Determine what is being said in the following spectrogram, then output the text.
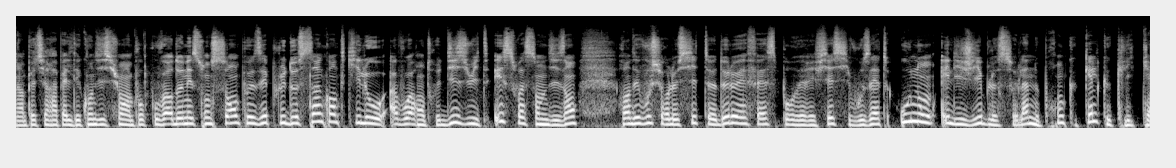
Un petit rappel des conditions. Hein. Pour pouvoir donner son sang, peser plus de 50 kilos, avoir entre 18 et 70 ans. Rendez-vous sur le site de l'EFS pour vérifier si vous êtes ou non éligible. Cela ne prend que quelques clics.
